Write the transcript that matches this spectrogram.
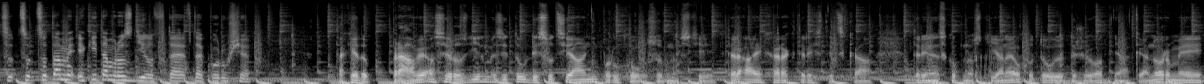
Co, co, co tam, jaký tam rozdíl v té, v té poruše? Tak je to právě asi rozdíl mezi tou disociální poruchou osobnosti, která je charakteristická, tedy neschopností a neochotou dodržovat nějaké normy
